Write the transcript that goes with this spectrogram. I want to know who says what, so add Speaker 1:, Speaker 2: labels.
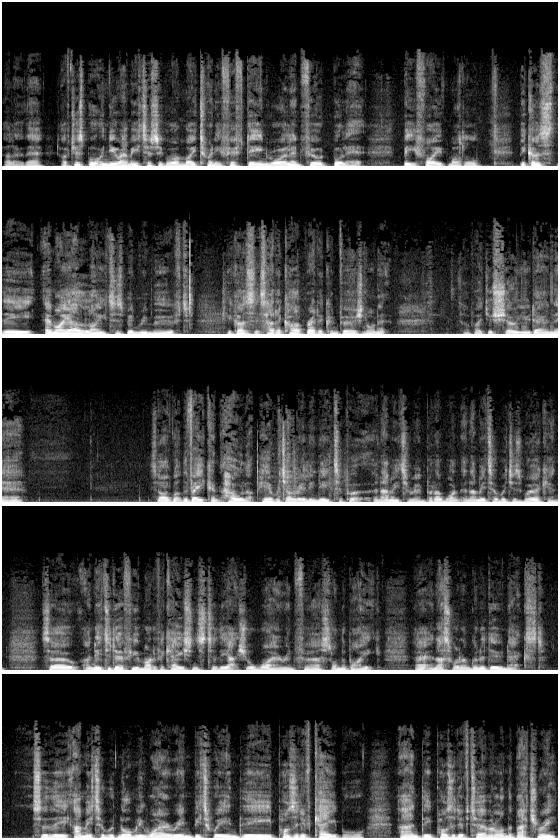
Speaker 1: Hello there, I've just bought a new ammeter to go on my 2015 Royal Enfield Bullet B5 model because the MIL light has been removed because it's had a carburetor conversion on it. So if I just show you down there, so I've got the vacant hole up here which I really need to put an ammeter in but I want an ammeter which is working. So I need to do a few modifications to the actual wiring first on the bike uh, and that's what I'm going to do next. So the ammeter would normally wire in between the positive cable and the positive terminal on the battery.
